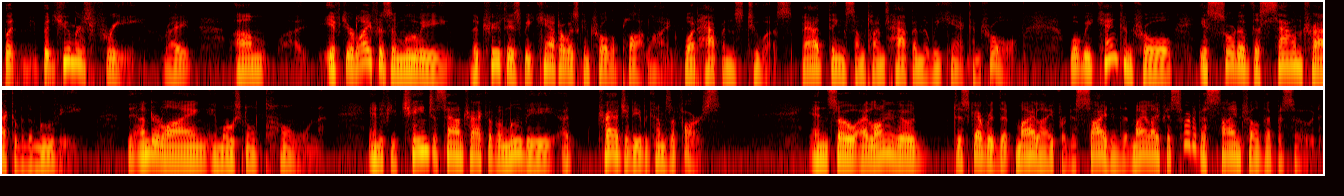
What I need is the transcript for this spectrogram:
but but humor's free, right? Um, if your life is a movie, the truth is we can't always control the plot line. What happens to us? Bad things sometimes happen that we can't control. What we can control is sort of the soundtrack of the movie, the underlying emotional tone. And if you change the soundtrack of a movie, a tragedy becomes a farce. And so I long ago discovered that my life, or decided that my life is sort of a Seinfeld episode.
